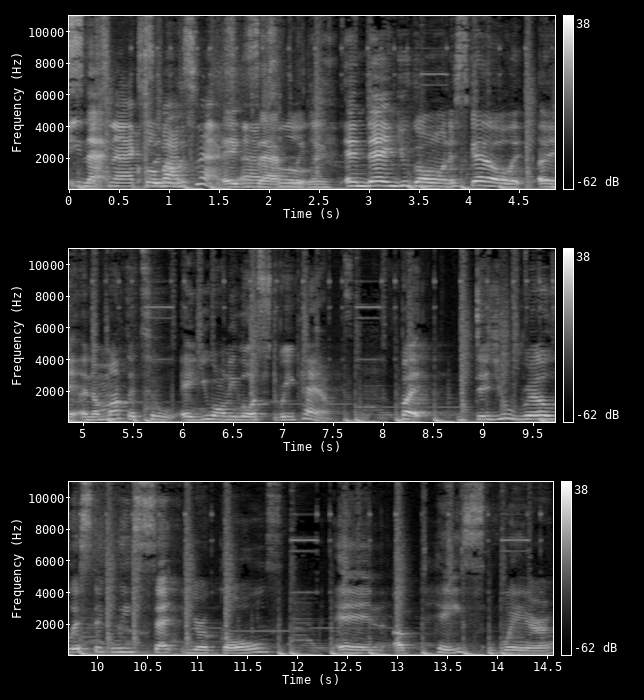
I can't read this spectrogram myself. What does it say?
Eat snack. snacks or buy the snacks. Exactly. Absolutely. And then you go on a scale in, in a month or two and you only lost three pounds. But did you realistically set your goals in a pace where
